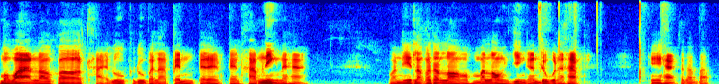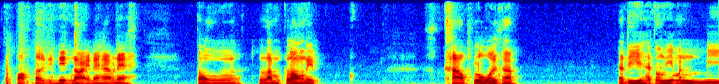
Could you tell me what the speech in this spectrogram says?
เมื่อวานเราก็ถ่ายรูปดูไปแล้วเป็นเป็นเป็นภาพนิ่งนะฮะวันนี้เราก็จะลองมาลองยิงกันดูนะครับนี่ฮะก็จะแบบจะปอกเปิกนิดๆหน่อยนะครับ เนี่ย ตรงลำกล้องนี่ขาวโพลนครับ แต่ดีฮะตรงนี้มันมี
